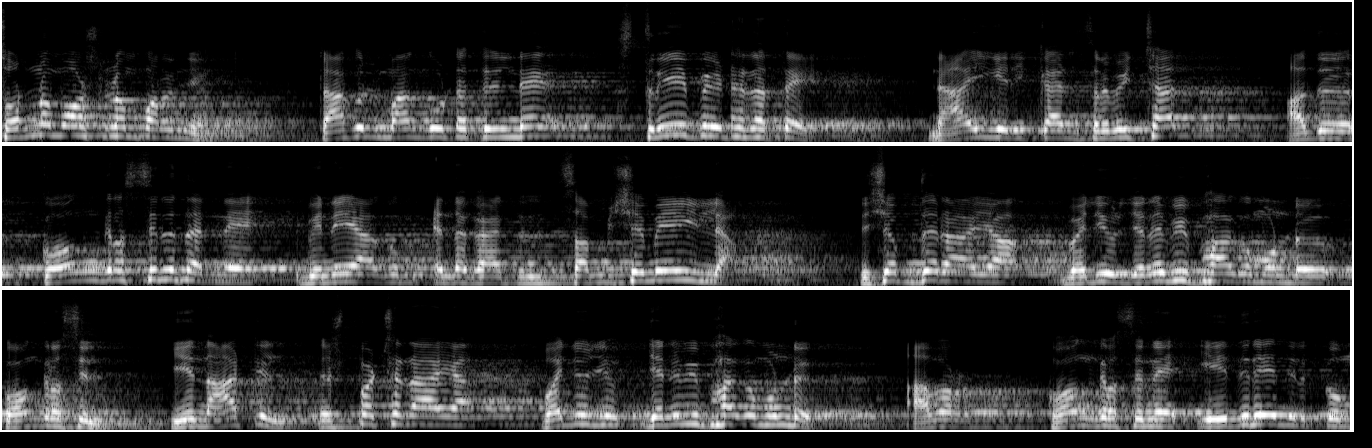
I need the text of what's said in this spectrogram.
സ്വർണമോഷണം പറഞ്ഞ് രാഹുൽ മാങ്കൂട്ടത്തിന്റെ സ്ത്രീ പീഡനത്തെ ന്യായീകരിക്കാൻ ശ്രമിച്ചാൽ അത് കോൺഗ്രസിന് തന്നെ വിനയാകും എന്ന കാര്യത്തിൽ സംശയമേയില്ല. നിശബ്ദരായ വലിയൊരു ജനവിഭാഗമുണ്ട് കോൺഗ്രസിൽ ഈ നാട്ടിൽ നിഷ്പക്ഷരായ വലിയൊരു ജനവിഭാഗമുണ്ട്. അവർ കോൺഗ്രസിന് എതിരെ നിൽക്കും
